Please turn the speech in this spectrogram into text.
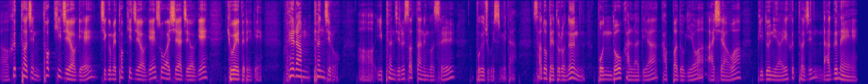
어, 흩어진 터키 지역의 지금의 터키 지역의 소아시아 지역의 교회들에게 회람 편지로 어, 이 편지를 썼다는 것을 보여주고 있습니다. 사도 베드로는 본도, 갈라디아, 갑바도기와 아시아와 비두니아에 흩어진 나그네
